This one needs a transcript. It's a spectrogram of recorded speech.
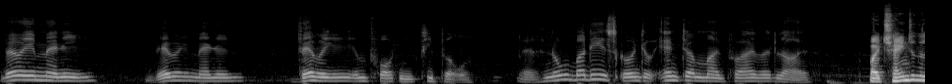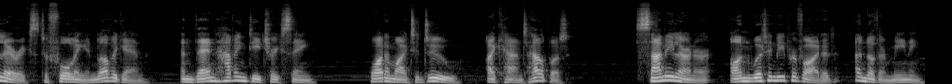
very many, very many, very important people. Nobody is going to enter my private life. By changing the lyrics to Falling in Love Again, and then having Dietrich sing, What am I to do? I can't help it, Sammy Lerner unwittingly provided another meaning.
